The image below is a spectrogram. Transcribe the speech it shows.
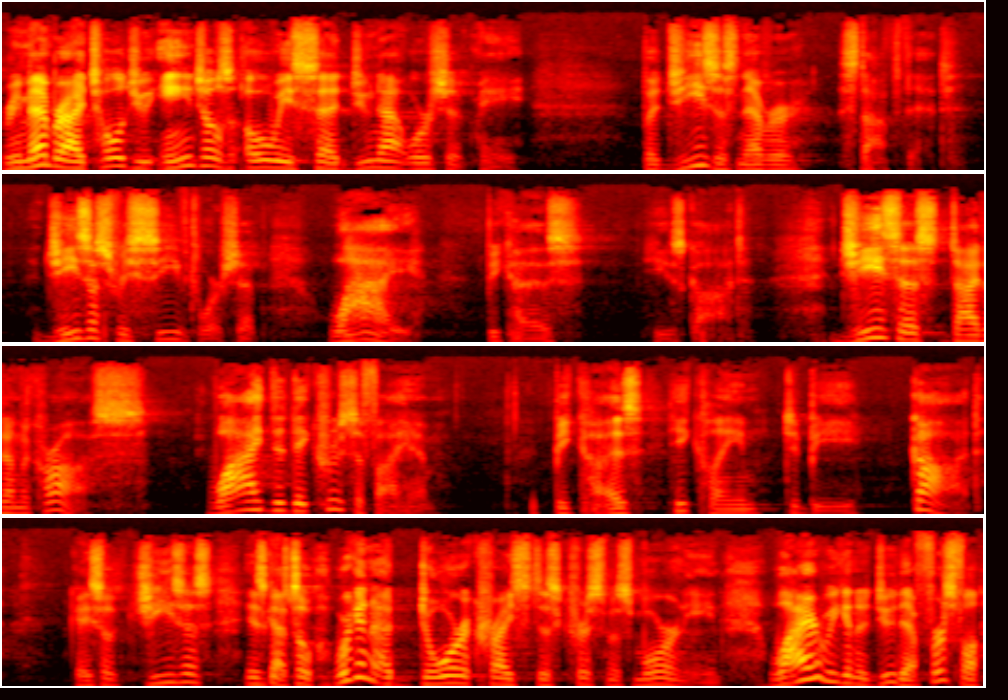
remember, I told you, angels always said, Do not worship me. But Jesus never stopped it. Jesus received worship. Why? Because he's God. Jesus died on the cross. Why did they crucify him? Because he claimed to be God. Okay, so Jesus is God. So we're going to adore Christ this Christmas morning. Why are we going to do that? First of all,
